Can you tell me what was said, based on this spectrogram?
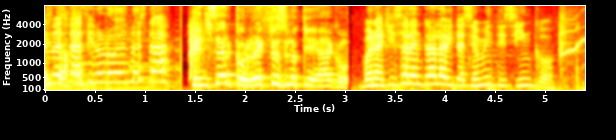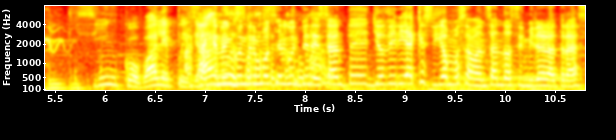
Ahí no está. está. Si no lo ves, no está. Pensar correcto es lo que hago. Bueno, aquí sale a entrar a la habitación 25. 25, vale, pues Hasta ya que no encontremos algo interesante, yo diría que sigamos avanzando sin mirar atrás.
